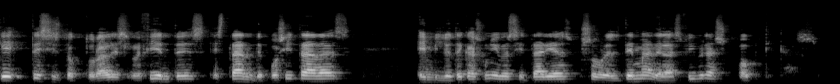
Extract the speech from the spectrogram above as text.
qué tesis doctorales recientes están depositadas en bibliotecas universitarias sobre el tema de las fibras ópticas.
